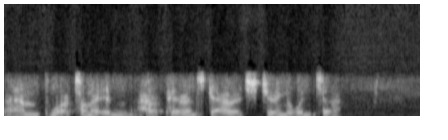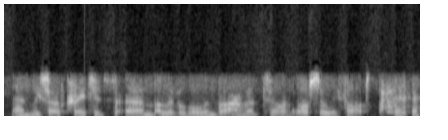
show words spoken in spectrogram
and worked on it in her parents' garage during the winter. And we sort of created um, a livable environment, or, or so we thought.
